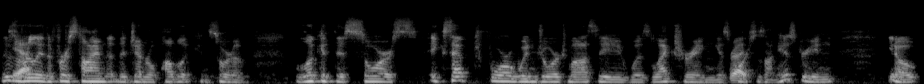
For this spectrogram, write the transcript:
This is Yeah. really the first time that the general public can sort of look at this source, except for when George Mosse was lecturing his Right. courses on history, and you know,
